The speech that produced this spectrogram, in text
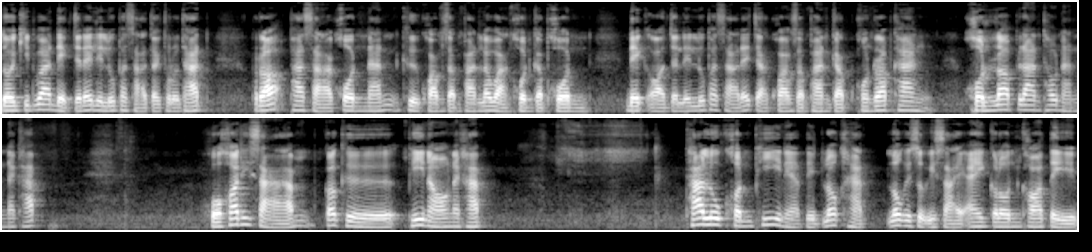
โดยคิดว่าเด็กจะได้เรียนรู้ภาษาจากโทรทัศน์ เพราะภาษาคนนั้นคือความสัมพันธ์ระหว่างคนกับคน เด็กอ่อนจะเรียนรู้ภาษาได้จากความสัมพันธ์กับคนรอบข้าง คนรอบด้านเท่านั้นนะครับ หัวข้อที่ 3 ก็คือพี่น้องนะครับถ้าลูกคนพี่เนี่ยติดโรคหัด โรคอิสุอิสัยไอกรนคอตีบ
